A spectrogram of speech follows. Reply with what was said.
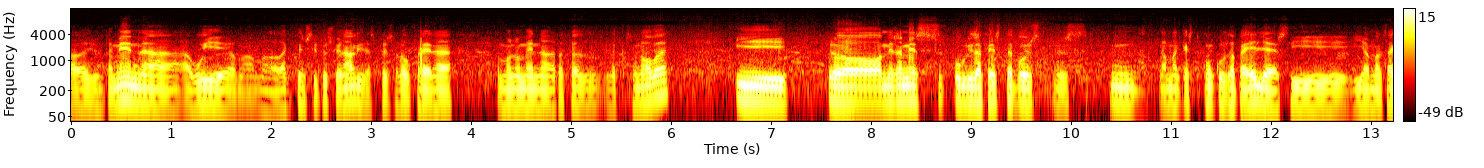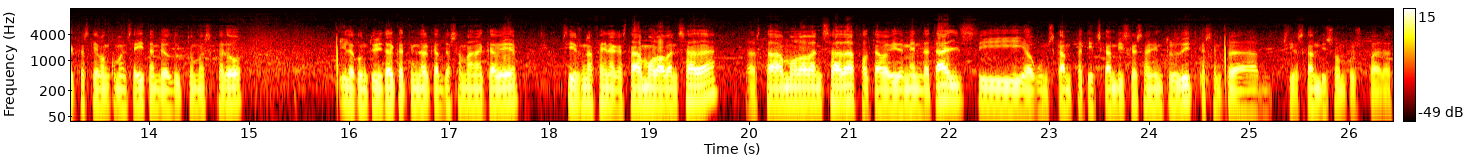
a l'Ajuntament, avui amb, amb l'acte institucional i després a l'ofrena el monument a Rafael de Casanova, i, però a més a més obrir la festa doncs, és, amb aquest concurs de paelles i, i amb els actes que ja van començar ahir, també el doctor Mascaró, i la continuïtat que tindrà el cap de setmana que ve, sí, és una feina que estava molt avançada, estava molt avançada, faltava evidentment detalls i alguns camp, petits canvis que s'han introduït, que sempre, si els canvis són doncs, per,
